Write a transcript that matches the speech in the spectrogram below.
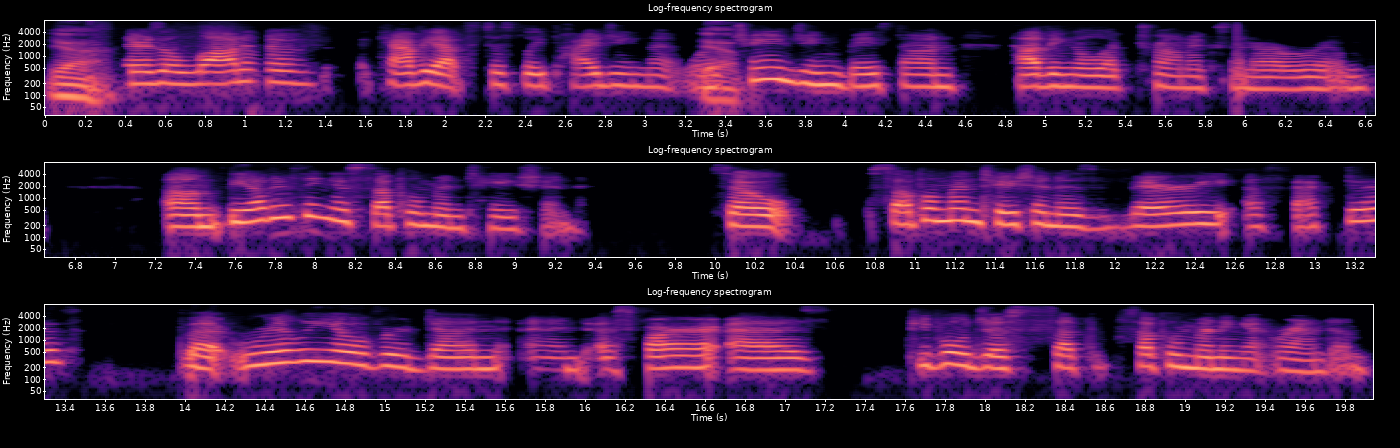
Yeah. there's a lot of caveats to sleep hygiene that we're Yeah. changing based on having electronics in our room. Um, the other thing is supplementation. So, supplementation is very effective, but really overdone. And as far as people just sup- supplementing at random.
